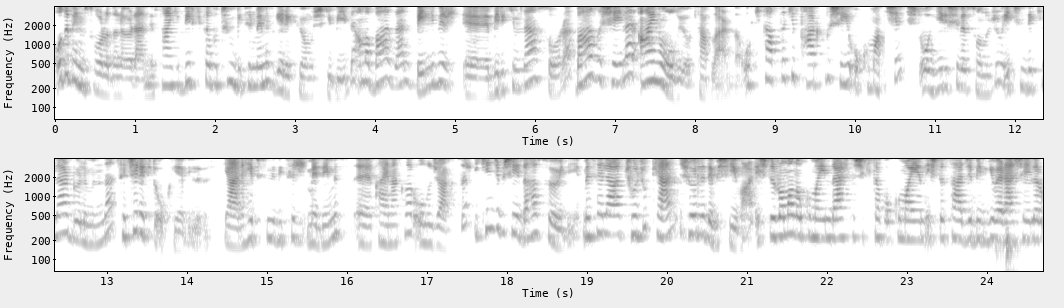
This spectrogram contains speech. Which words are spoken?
O da benim sonradan öğrendim. Sanki bir kitabı tüm bitirmemiz gerekiyormuş gibiydi ama bazen belli bir e, birikimden sonra bazı şeyler aynı oluyor kitaplarda. O kitaptaki farklı şeyi okumak için işte o girişi ve sonucu ve içindekiler bölümünden seçerek de okuyabiliriz. Yani hepsini bitirmediğimiz e, kaynaklar olacaktır. İkinci bir şey daha söyleyeyim. Mesela çocukken şöyle de bir şey var. İşte roman okumayın, ders dışı kitap okumayın, işte sadece bilgi veren şeyler,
